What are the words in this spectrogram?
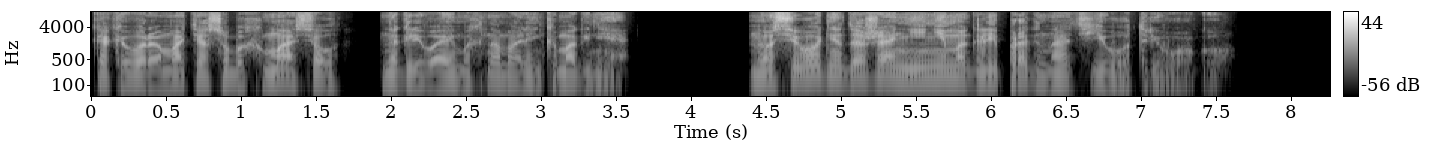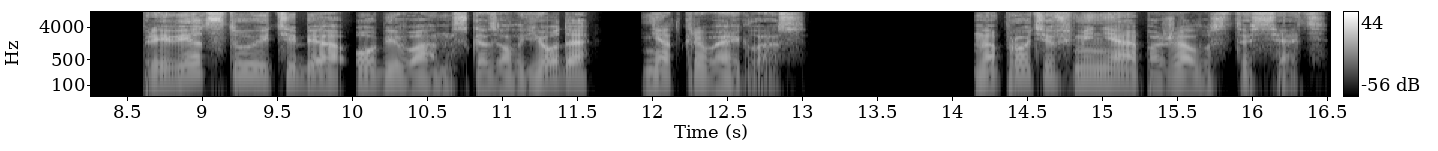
как и в аромате особых масел, нагреваемых на маленьком огне. Но сегодня даже они не могли прогнать его тревогу. «Приветствую тебя, Оби-Ван», — сказал Йода, не открывая глаз. «Напротив меня, пожалуйста, сядь».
